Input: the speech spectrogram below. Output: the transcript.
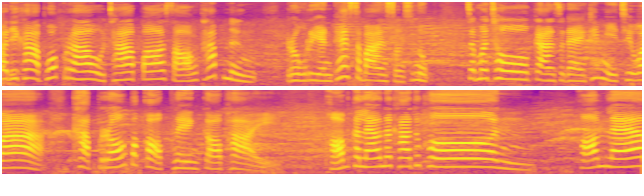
วัสดีค่ะ พวกเราชาวป .2 ทับหนึ่งโรงเรียนเทศบาลสวนสนุก จะมาโชว์การแสดงที่มีชื่อว่า ขับร้องประกอบเพลงกอไผ่ พร้อมกันแล้วนะคะทุกคน พร้อมแล้ว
